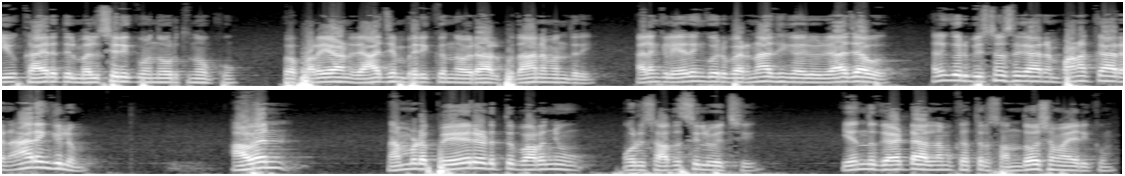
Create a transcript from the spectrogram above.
ഈ കാര്യത്തിൽ മത്സരിക്കുമെന്ന് ഓർത്ത് നോക്കൂ. ഇപ്പൊ പറയാണ് രാജ്യം ഭരിക്കുന്ന ഒരാൾ പ്രധാനമന്ത്രി അല്ലെങ്കിൽ ഏതെങ്കിലും ഒരു ഭരണാധികാരി ഒരു രാജാവ് അല്ലെങ്കിൽ ഒരു ബിസിനസ്സുകാരൻ പണക്കാരൻ ആരെങ്കിലും അവൻ നമ്മുടെ പേരെടുത്ത് പറഞ്ഞു ഒരു സദസ്സിൽ വെച്ച് എന്ന് കേട്ടാൽ നമുക്ക് അത്ര സന്തോഷമായിരിക്കും.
